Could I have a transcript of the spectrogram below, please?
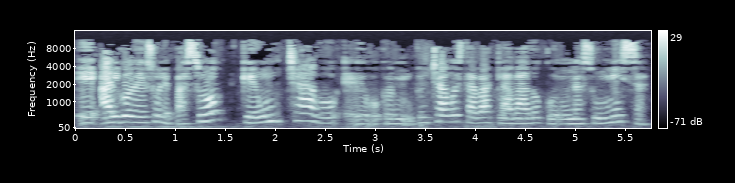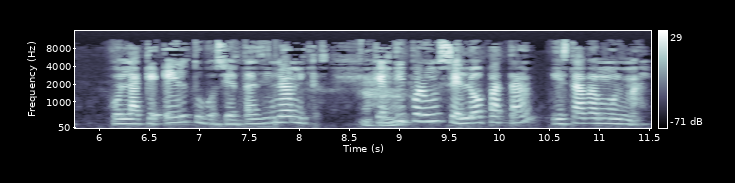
eh, algo de eso le pasó, que un chavo, eh, o con- que un chavo estaba clavado con una sumisa, con la que él tuvo ciertas dinámicas. Que el tipo era un celópata y estaba muy mal.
